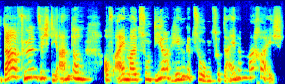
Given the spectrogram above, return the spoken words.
da fühlen sich die anderen auf einmal zu dir hingezogen, zu deinem Macher-Ich.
